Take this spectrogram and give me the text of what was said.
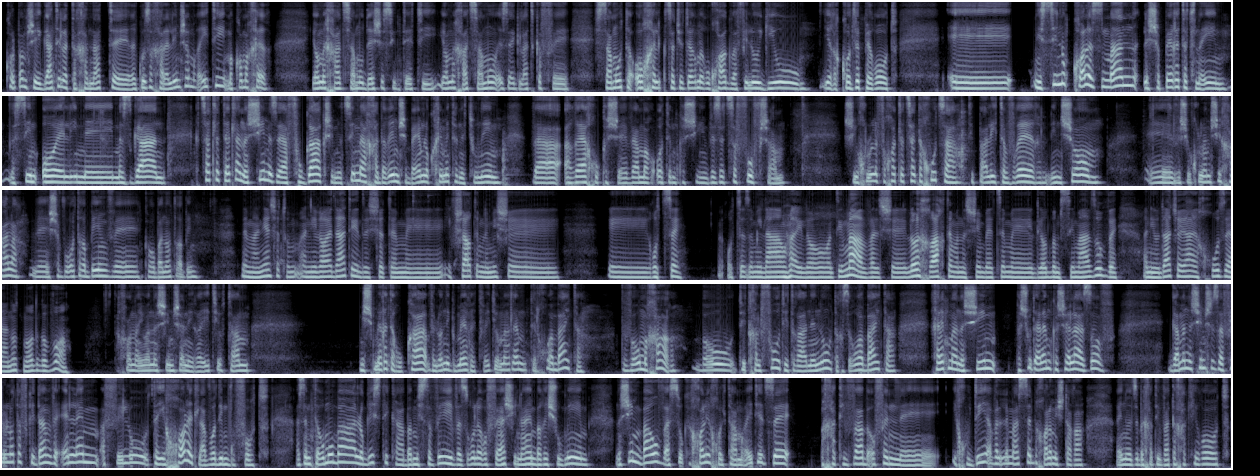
כל פעם שהגעתי לתחנת אה, ריכוז החללים שם, ראיתי מקום אחר. יום אחד שמו דשא סינתטי, יום אחד שמו איזה עגלת קפה, שמו את האוכל קצת יותר מרוחק ואפילו הגיעו ירקות ופירות. אה, ניסינו כל הזמן לשפר את התנאים, לשים אוהל עם מזגן, קצת לתת לאנשים איזו הפוגה כשהם יוצאים מהחדרים שבהם לוקחים את הנתונים, והריח הוא קשה, והמראות הם קשים, וזה צפוף שם. שיוכלו לפחות לצאת החוצה, טיפה להתאוורר, לנשום, אה, ושיוכלו להמשיך הלאה לשבועות רבים וקורבנות רבים. זה מעניין שאתם, אני לא ידעתי את זה, שאתם אה, אפשרתם למי שרוצה, אה, רוצה זו מילה אולי לא מתאימה, אבל שלא הכרחתם אנשים בעצם להיות במשימה הזו, ואני יודעת שהיה אחוז היענות מאוד גבוה. נכון, היו אנשים שאני ראיתי אותם משמרת ארוכה ולא נגמרת, והייתי אומרת להם, תלכו הביתה, תבואו מחר, בואו תתחלפו, תתרעננו, תחזרו הביתה. חלק מהאנשים, פשוט היה להם קשה לעזוב. גם אנשים שזה אפילו לא תפקידם ואין להם אפילו את היכולת לעבוד עם גופות. אז הם תרמו בלוגיסטיקה, במסביב, עזרו לרופאי השיניים ברישומים. אנשים באו ועשו ככל יכולתם. ראיתי את זה בחטיבה באופן אה, ייחודי, אבל למעשה בכל המשטרה. ראינו את זה בחטיבת החקירות.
